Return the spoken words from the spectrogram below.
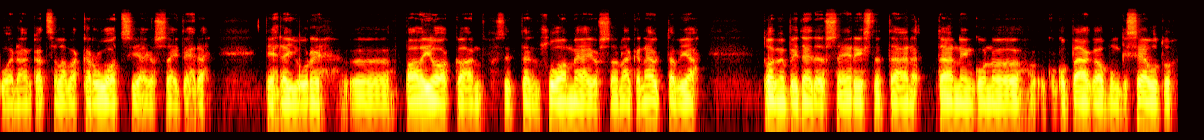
voidaan katsella vaikka Ruotsia, jossa ei tehdä, tehdä juuri ö, paljoakaan, sitten Suomea, jossa on aika näyttäviä toimenpiteitä, joissa eristetään tämän niin kuin, koko pääkaupunkiseutu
